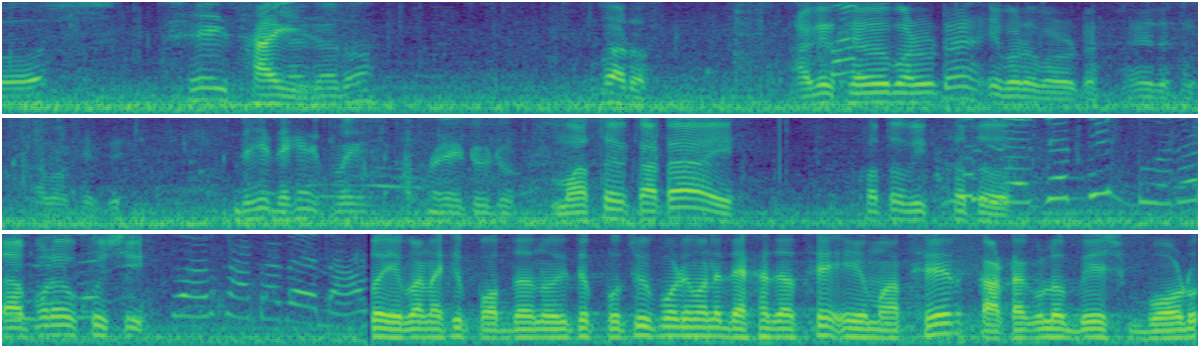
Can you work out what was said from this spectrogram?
দশ সেই সাইজ বারো। আগে খেয়ে বারোটা এবারও বারোটা। এই দেখুন আবার খেয়েছি দেখি দেখি ভাই আপনার একটু একটু। মাছের কাটায় ক্ষত বিক্ষত। তারপরেও খুশি। এবার নাকি পদ্মা নদীতে প্রচুর পরিমাণে দেখা যাচ্ছে এই মাছের। কাঁটাগুলো বেশ বড়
